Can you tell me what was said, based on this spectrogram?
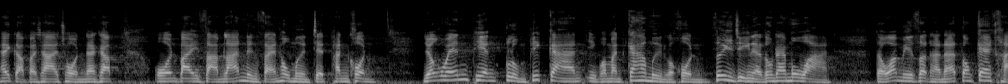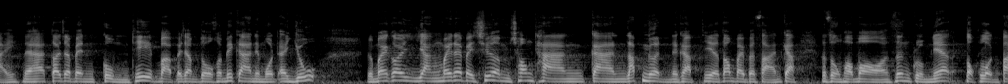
ให้กับประชาชนนะครับ โอนไป3ล้าน1 6 7 0 0 0 คน ยกเว้นเพียงกลุ่มพิการอีกประมาณ 90,000 กว่าคน ซึ่งจริงๆเนี่ยต้องได้เมื่อวาน แต่ว่ามีสถานะต้องแก้ไขนะฮะก็จะเป็นกลุ่มที่บัตรประจำตัวคนพิการในยหมดอายุ หรือไม่ก็ยังไม่ได้ไปเชื่อมช่องทางการรับเงินนะครับที่จะต้องไปประสานกับกระทรวงพม ซึ่งกลุ่มนี้ตกหล่นไป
